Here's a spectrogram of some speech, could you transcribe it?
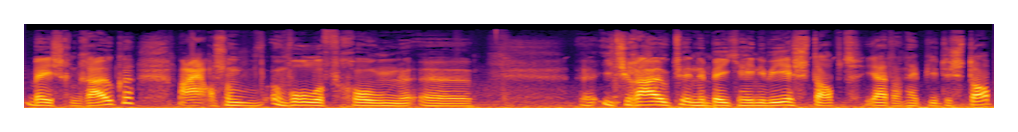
meest gebruiken. Maar als een, wolf gewoon uh, iets ruikt en een beetje heen en weer stapt, ja, dan heb je de stap.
